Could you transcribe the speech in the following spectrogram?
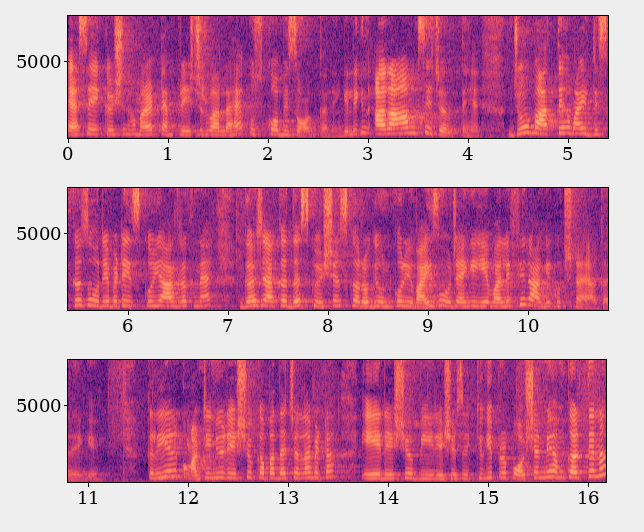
ऐसे इक्वेशन हमारा टेम्परेचर वाला है, उसको भी सॉल्व करेंगे। लेकिन आराम से चलते हैं। जो बातें हमारी डिस्कस हो रही है, बेटे, इसको याद रखना है। घर जाकर दस क्वेश्चन करोगे, उनको रिवाइज हो जाएँगे ये वाले, फिर आगे कुछ नया करेंगे। क्लियर कॉन्टिन्यू रेशियो का पता चला बेटा। ए रेशियो बी रेशियो से, क्योंकि प्रोपोर्शन में हम करते हैं ना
